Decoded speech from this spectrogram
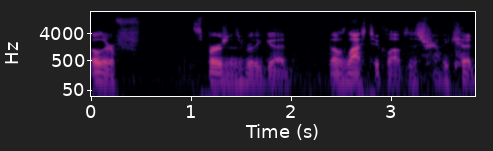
Those are Spurgeon is really good. Those last two clubs is really good.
